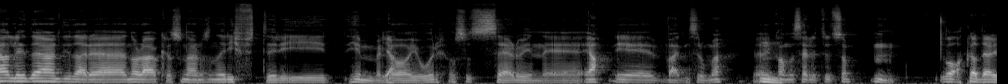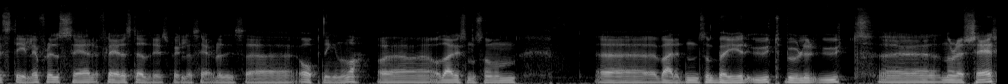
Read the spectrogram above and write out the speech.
ja, det er de der, når det er akkurat som det er noen sånne rifter i himmel Ja. og jord, og så ser du inn i, ja, i verdensrommet, mm. kan det se litt ut som. Mm. Og akkurat det er litt stilig, fordi du ser flere steder i spillet ser du disse åpningene. da Og, det er liksom som verden som bøyer ut, buler ut eh, når det skjer.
